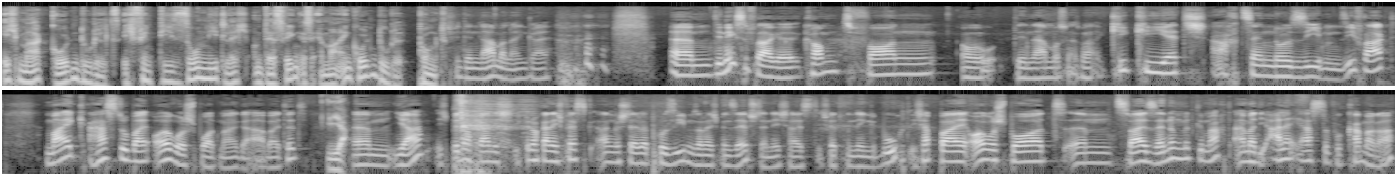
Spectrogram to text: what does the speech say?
ich mag Golden Doodles. Ich finde die so niedlich und deswegen ist Emma ein Golden Doodle. Punkt. Ich finde den Namen allein geil. ähm, die nächste Frage kommt von, oh, den Namen muss man erstmal, Kikietsch1807. Sie fragt, Mike, hast du bei Eurosport mal gearbeitet? Ja. Ähm, ja, ich bin auch gar nicht, ich bin auch gar nicht fest angestellt bei Pro7, sondern ich bin selbstständig, heißt, ich werde von denen gebucht. Ich habe bei Eurosport ähm, zwei Sendungen mitgemacht. Einmal die allererste vor Kamera.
